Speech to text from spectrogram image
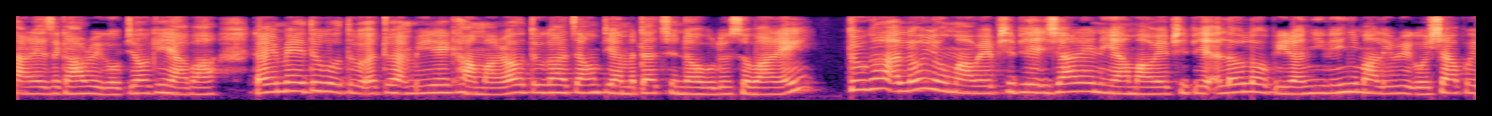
လာတဲ့ ဲ့စကားတွေကိုပြောခဲ့ရပါဒါပေမဲ့သူ့ကိုသူအတွက်မေးတဲ့အခါမှာတော့သူကအကြောင်းပြန်မတက်ချင်တော့ဘူးလို့ဆိုပါတယ် သူကအလုံးယုံမှာပဲဖြစ်ဖြစ်ရတဲ့နေရာမှာပဲဖြစ်ဖြစ်အလုံးလုံးပြီးတော့ညီလေးညီမလေးတွေကိုရှာဖွေ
